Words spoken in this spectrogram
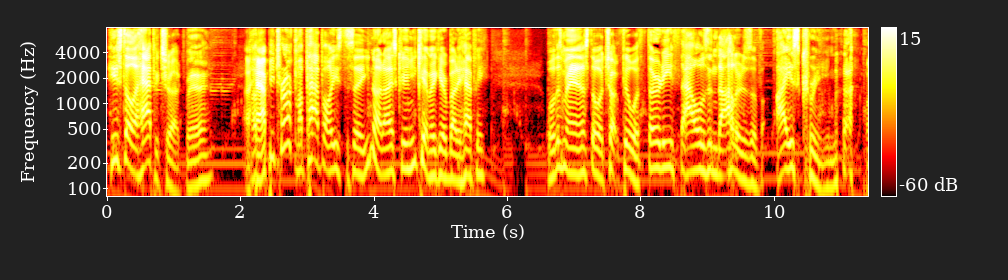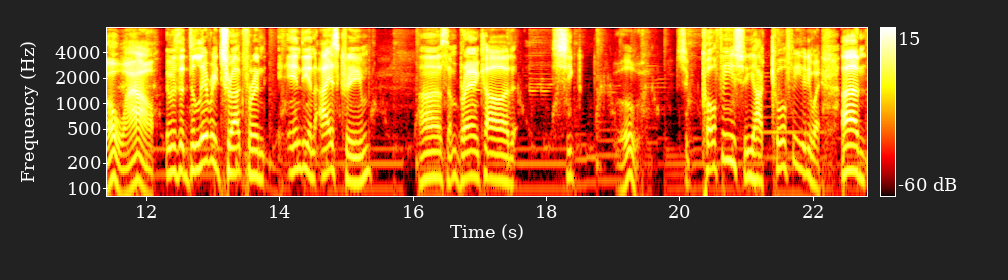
he stole a happy truck, man. A happy truck? My papa used to say, "You know, ice cream, you can't make everybody happy." Well, this man stole a truck filled with thirty thousand dollars of ice cream. Oh wow. it was a delivery truck for an Indian ice cream, uh, some brand called Shik. Oh. Shikofi, Shiakofi. Anyway, um,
